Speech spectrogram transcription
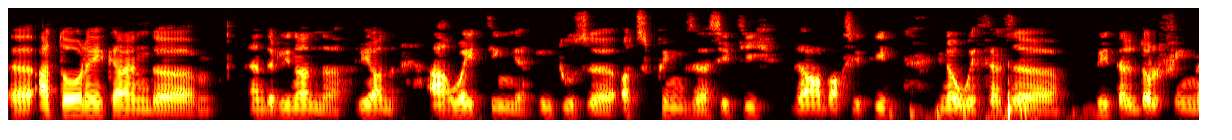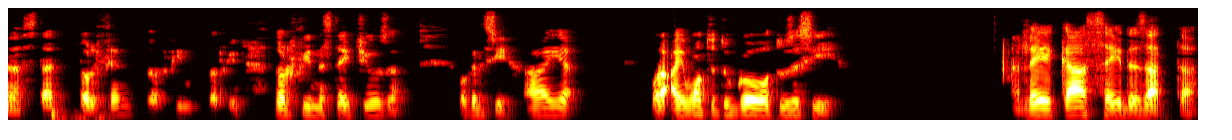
Uh, Ato, Leica, and um, and Leon, Leon are waiting into the hot springs city, the harbor city, you know, with uh, the little dolphin, uh, stat dolphin, dolphin, dolphin, dolphin statues. Okay, see, I, well, I wanted to go to the sea. Leica said that,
